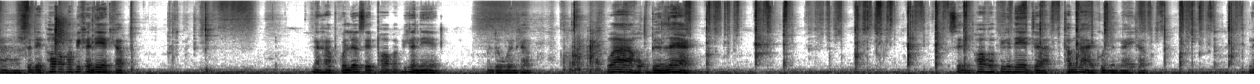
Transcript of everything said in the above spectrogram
อเสด็จพ่อพระพิคเนตครับนะครับ คนเลือกเสด็จพ่อพระพิคเนตมาดูกันครับ ว่า 6 เดือนแรก เสด็จพ่อพระพิคเนตจะทำลายคุณยังไงครับ ใน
